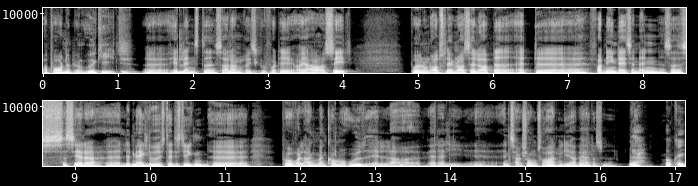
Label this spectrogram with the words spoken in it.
rapporten er blevet udgivet øh, et eller andet sted, så er der en risiko for det. Og jeg har også set både nogle opslag, men også selv opdaget, at øh, fra den ene dag til den anden, så, så ser der øh, lidt mærkeligt ud i statistikken øh, på, hvor langt man kommer ud, eller øh, hvad der lige øh, interaktionsraten lige har været osv. Ja, okay.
